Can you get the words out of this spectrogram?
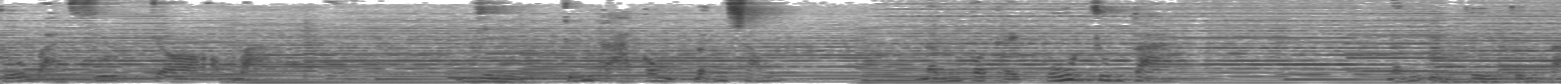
Chúa ban phước cho ông bà. Vì chúng ta có một đấng sống, Đấng có thể cứu chúng ta, Đấng yêu thương chúng ta.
